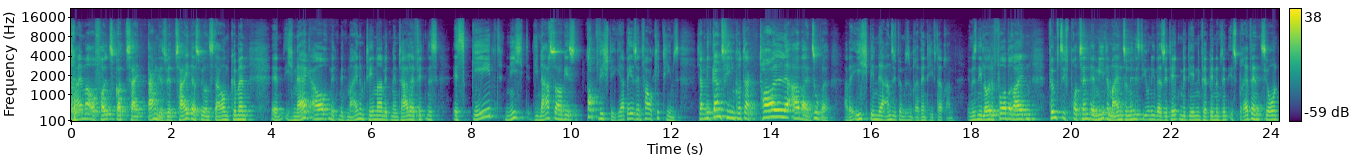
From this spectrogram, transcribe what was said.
dreimal auf Holz, Gott sei Dank. Es wird Zeit, dass wir uns darum kümmern. Ähm, ich merke auch mit, mit meinem Thema, mit mentaler Fitness, es geht nicht, die Nachsorge ist top wichtig. Ja, BSNV, Kit-Teams. Ich habe mit ganz vielen Kontakt, tolle Arbeit, super. Aber ich bin der Ansicht, wir müssen präventiv da dran. Wir müssen die Leute vorbereiten. 50 Prozent der Miete, meinen zumindest die Universitäten, mit denen in Verbindung sind, ist Prävention.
